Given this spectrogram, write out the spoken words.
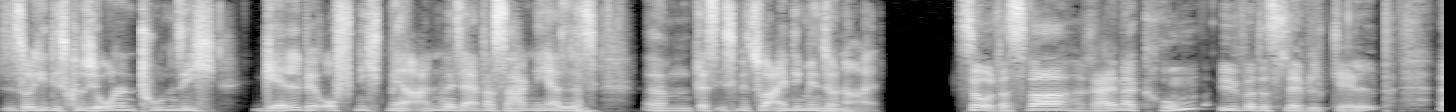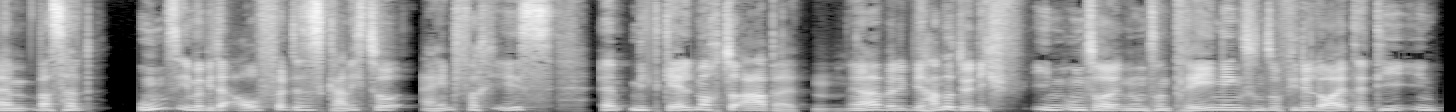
solche Diskussionen tun sich Gelbe oft nicht mehr an, weil sie einfach sagen, nee, also das, ähm, das ist mir zu eindimensional. So, das war Rainer Krumm über das Level Gelb. Ähm, was halt uns immer wieder auffällt, dass es gar nicht so einfach ist, äh, mit Gelben auch zu arbeiten. Ja, weil wir haben natürlich in unserer, in unseren Trainings und so viele Leute, die in,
